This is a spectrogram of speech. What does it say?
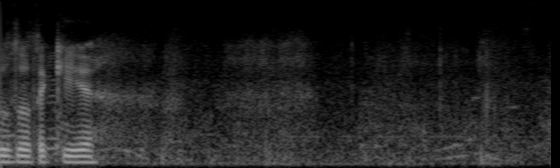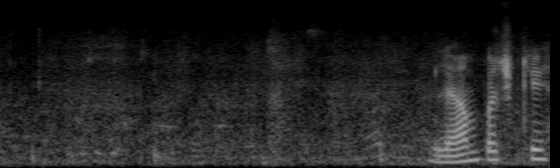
Тут отакі лямпочки.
